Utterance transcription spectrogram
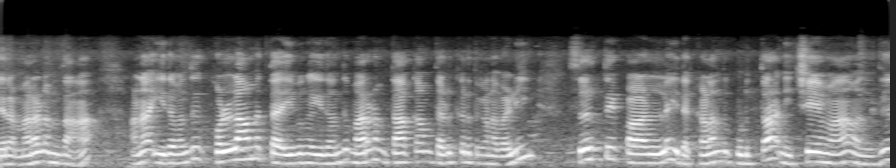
இற மரணம் தான் ஆனால் இதை வந்து கொல்லாமல் த இவங்க இதை வந்து மரணம் தாக்காமல் தடுக்கிறதுக்கான வழி சிறுத்தை பாலில் இதை கலந்து கொடுத்தா நிச்சயமாக வந்து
